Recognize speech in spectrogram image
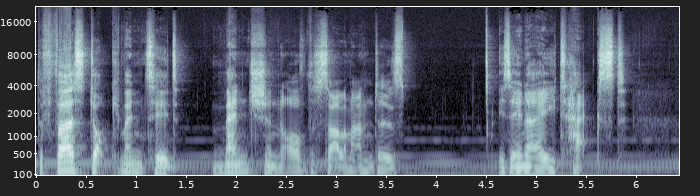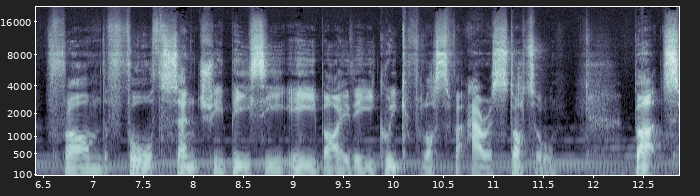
The first documented mention of the salamanders is in a text from the 4th century BCE by the Greek philosopher Aristotle. But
